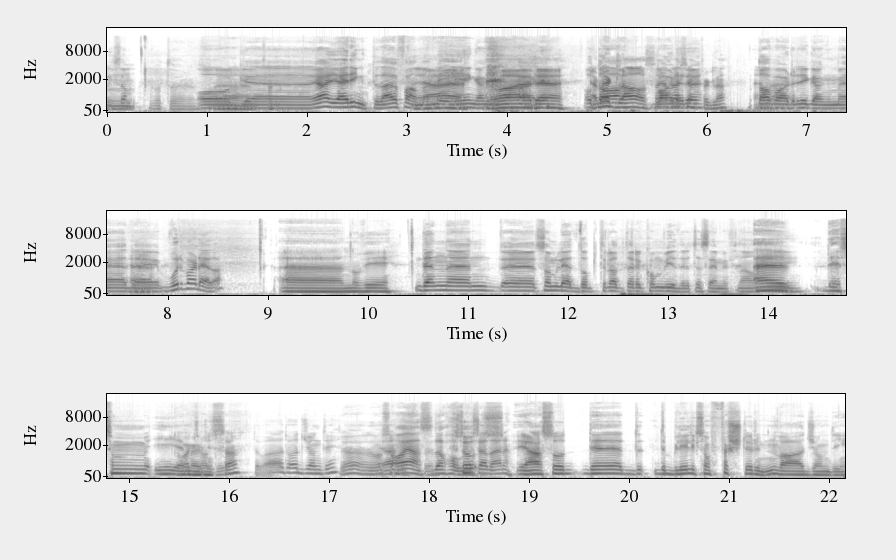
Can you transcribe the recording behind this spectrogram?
liksom. Mm. Å høre. Og Ja, eh, ja, jeg ringte deg jo faen meg med en gang. Var Og jeg ble glad også. Jeg ble dere- kjempeglad. Da var dere i gang med det Hvor var det, da? Uh, Når vi Den eh, som ledet opp til at dere kom videre til semifinalen? I- Det som i John Emergency det var, det var John D. Ja, det var Ja. ja, så det holder Så- seg der, ja. Ja, så det, det, det blir liksom Første runden var John D.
